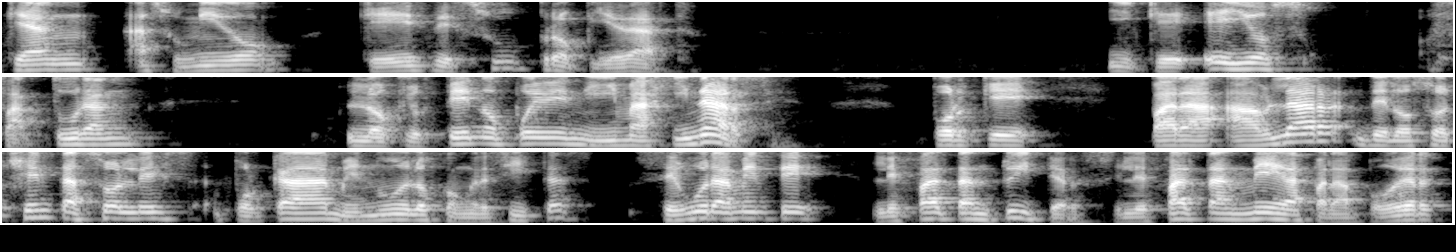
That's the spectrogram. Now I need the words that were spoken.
que han asumido que es de su propiedad y que ellos facturan lo que usted no puede ni imaginarse, porque para hablar de los 80 soles por cada menú de los congresistas, seguramente le faltan twitters, le faltan megas para poder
